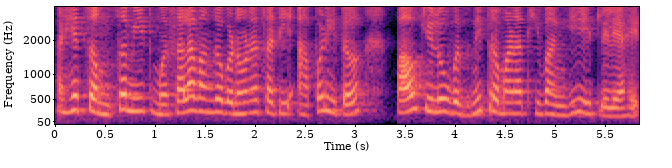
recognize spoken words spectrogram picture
आणि हे चमचमीत मसाला वांग बनवण्यासाठी आपण इथं पाव किलो वजनी प्रमाणात ही वांगी घेतलेली आहेत.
